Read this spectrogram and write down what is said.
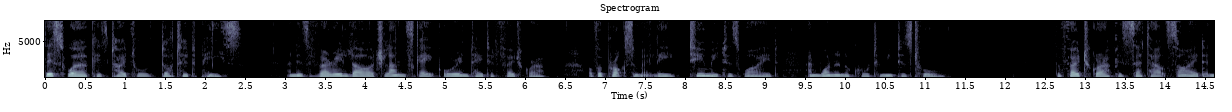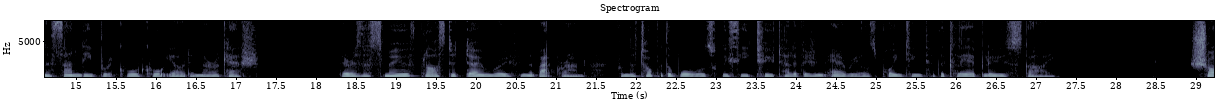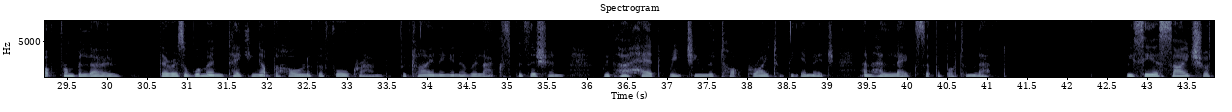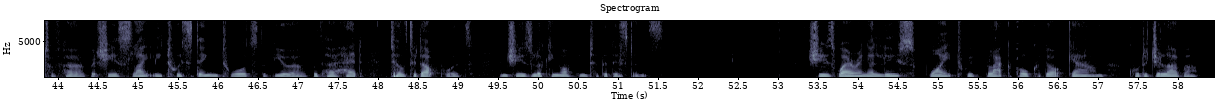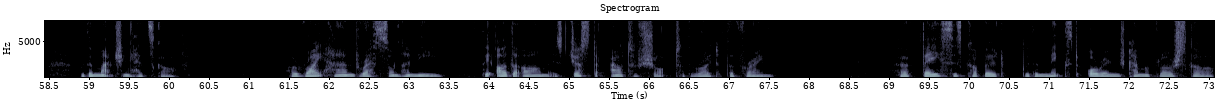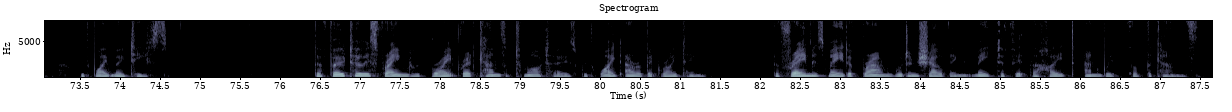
This work is titled Dotted Peace and is a very large landscape orientated photograph of approximately 2 meters wide and one and a quarter meters tall. The photograph is set outside in a sandy brick walled courtyard in Marrakesh. There is a smooth plastered dome roof in the background. From the top of the walls, we see two television aerials pointing to the clear blue sky. Shot from below, there is a woman taking up the whole of the foreground, reclining in a relaxed position with her head reaching the top right of the image and her legs at the bottom left. We see a side shot of her, but she is slightly twisting towards the viewer with her head tilted upwards and she is looking off into the distance. She is wearing a loose white with black polka dot gown called a jalaba with a matching headscarf. Her right hand rests on her knee. The other arm is just out of shot to the right of the frame. Her face is covered with a mixed orange camouflage scarf with white motifs. The photo is framed with bright red cans of tomatoes with white Arabic writing. The frame is made of brown wooden shelving made to fit the height and width of the cans.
